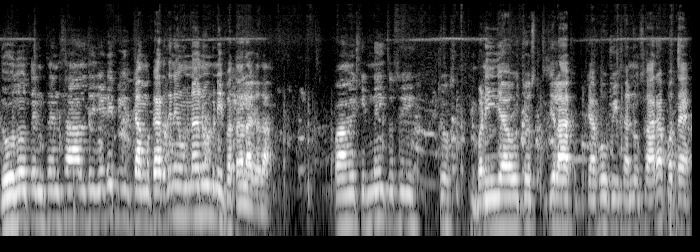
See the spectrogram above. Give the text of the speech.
ਦੋ ਦੋ ਤਿੰਨ ਤਿੰਨ ਸਾਲ ਦੇ ਜਿਹੜੇ ਵੀਰ ਕੰਮ ਕਰਦੇ ਨੇ ਉਹਨਾਂ ਨੂੰ ਵੀ ਨਹੀਂ ਪਤਾ ਲੱਗਦਾ। ਭਾਵੇਂ ਕਿੰਨੇ ਹੀ ਤੁਸੀਂ ਚੁਸਤ ਬਣੀ ਜਾਓ ਚੁਸਤ ਚਲਾਕ ਕਹੋ ਵੀ ਸਾਨੂੰ ਸਾਰਾ ਪਤਾ ਹੈ।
